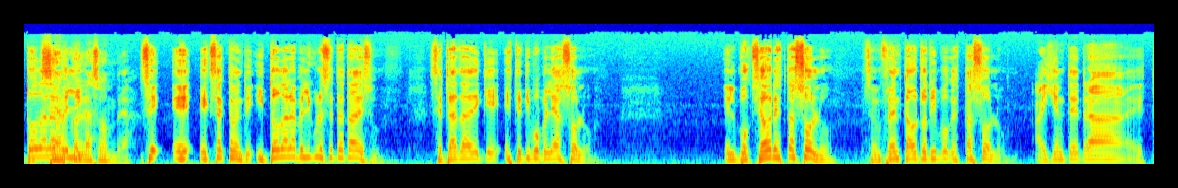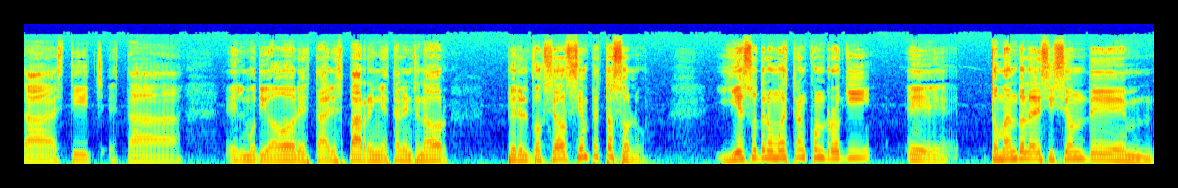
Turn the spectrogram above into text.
Toda la Boxear con la sombra. Sí, eh, exactamente. Y toda la película se trata de eso. Se trata de que este tipo pelea solo. El boxeador está solo. Se enfrenta a otro tipo que está solo. Hay gente detrás, está Stitch, está el motivador, está el sparring, está el entrenador. Pero el boxeador siempre está solo. Y eso te lo muestran con Rocky eh, tomando la decisión de, mm,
